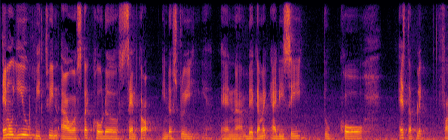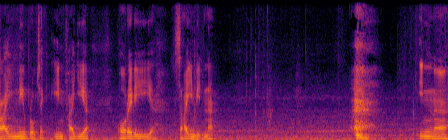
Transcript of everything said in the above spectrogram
MOU between our stakeholder Sembcorp Industry and uh, Becamex IDC to co-establish five new projects in five years already uh, signed in Vietnam. in uh,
